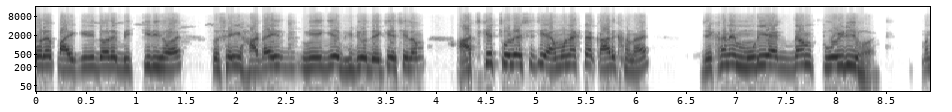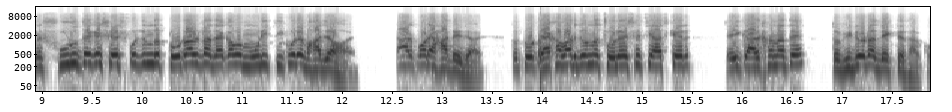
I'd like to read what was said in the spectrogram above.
ধরে পাইকারি দরে বিক্রি হয়, তো সেই হাটাই নিয়ে গিয়ে ভিডিও দেখিয়েছিলাম। আজকে চলে এসেছি এমন একটা কারখানায় যেখানে মুড়ি একদম তৈরি হয়। মানে শুরু থেকে শেষ পর্যন্ত টোটালটা দেখাবো মুড়ি কি করে ভাজা হয়, তারপরে হাটে যায়। তো দেখাবার জন্য চলে এসেছি আজকের এই কারখানাতে, তো ভিডিওটা দেখতে থাকো।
